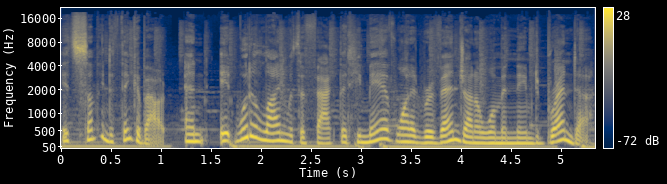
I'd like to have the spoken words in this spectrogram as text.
It's something to think about, and it would align with the fact that he may have wanted revenge on a woman named Brenda,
